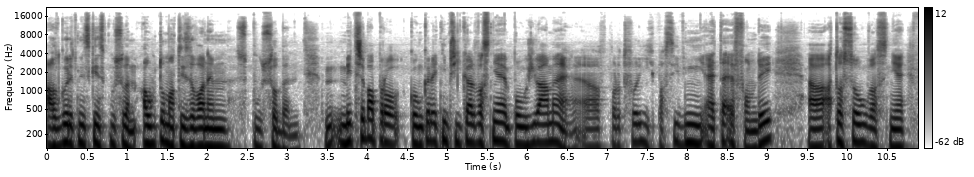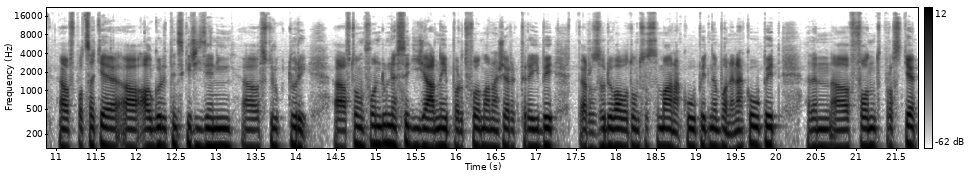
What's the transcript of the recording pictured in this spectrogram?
algoritmickým způsobem, automatizovaným způsobem. My třeba pro konkrétní příklad vlastně používáme eh, v portfoliích pasivní ETF fondy eh, a to jsou vlastně eh, v podstatě algoritmicky řízené struktury. V tom fondu nesedí žádný portfolio manažer, který by rozhodoval o tom, co se má nakoupit nebo nenakoupit. Ten fond prostě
